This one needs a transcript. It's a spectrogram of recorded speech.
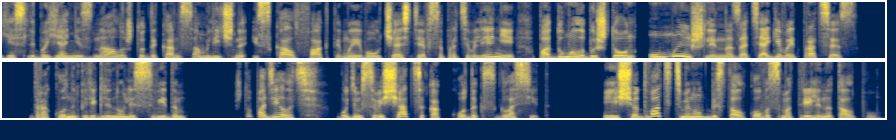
Если бы я не знала, что декан сам лично искал факты моего участия в сопротивлении, подумала бы, что он умышленно затягивает процесс. Драконы переглянулись с видом что поделать, будем совещаться, как кодекс гласит. И еще 20 минут бестолково смотрели на толпу.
